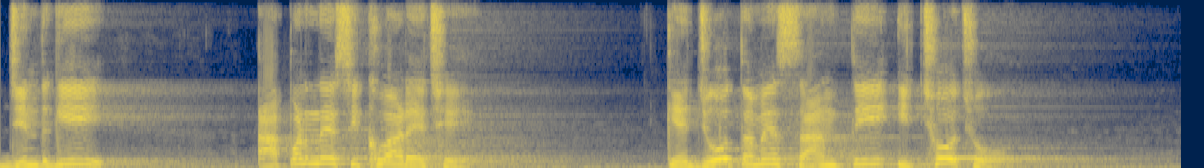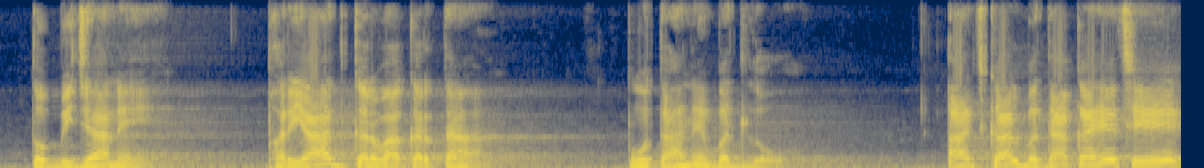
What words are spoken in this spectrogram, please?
જિંદગી આપણને શીખવાડે છે. કે જો તમે શાંતિ ઈચ્છો છો, તો બીજાને ફરિયાદ કરવા કરતાં પોતાને બદલો. આજકાલ બધા કહે છે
